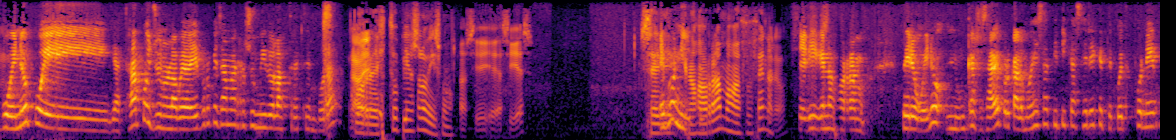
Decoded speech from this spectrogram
Bueno, pues ya está, pues yo no la voy a ver porque ya me has resumido las tres temporadas. Correcto, pienso lo mismo. Así, así es. Serie Es que nos ahorramos, Azucena. Serie que nos ahorramos. Pero bueno, nunca se sabe, porque a lo mejor es esa típica serie que te puedes poner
